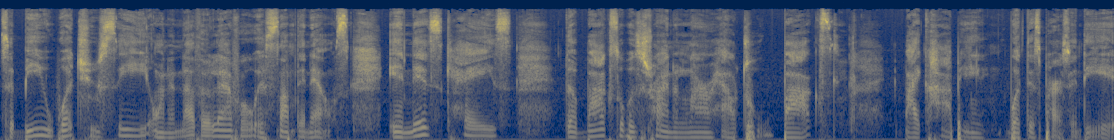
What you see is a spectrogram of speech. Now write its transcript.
to be what you see on another level is something else. In this case, the boxer was trying to learn how to box by copying what this person did.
